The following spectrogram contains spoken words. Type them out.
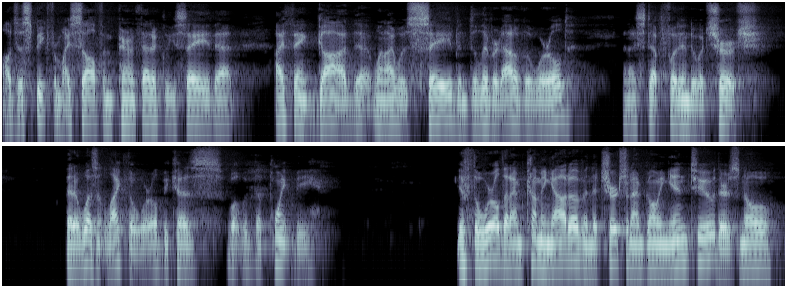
I'll just speak for myself and parenthetically say that I thank God that when I was saved and delivered out of the world and I stepped foot into a church, that it wasn't like the world because what would the point be? If the world that I'm coming out of and the church that I'm going into, there's no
